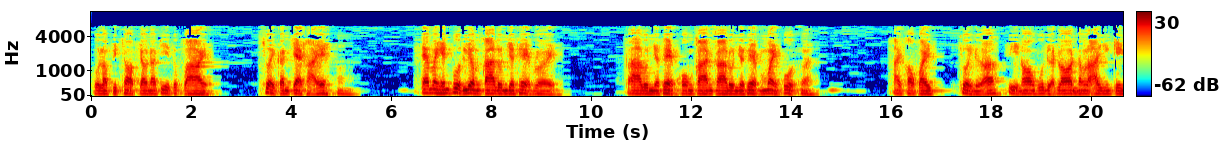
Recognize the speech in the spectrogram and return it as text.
ผู้รับผิดชอบเจ้าหน้าที่ทุกฝ่าย ช่วยกันแก้ไขแต่ไม่เห็นพูดเรื่องการุญยเทพเลย การุญยเทพโครงการการุญยเทพไม่พูดว่าให้เข้าไปช่วยเหลือพี่น้องผู้เดือดร้อนทั้งหลายจริง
